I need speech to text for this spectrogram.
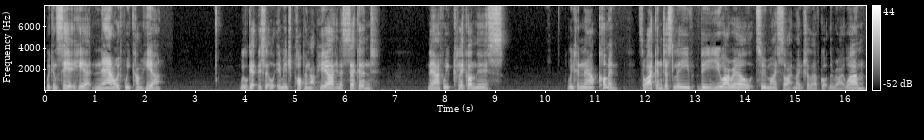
We can see it here. Now, if we come here, we'll get this little image popping up here in a second. Now, if we click on this, we can now comment. So I can just leave the URL to my site, make sure that I've got the right one,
